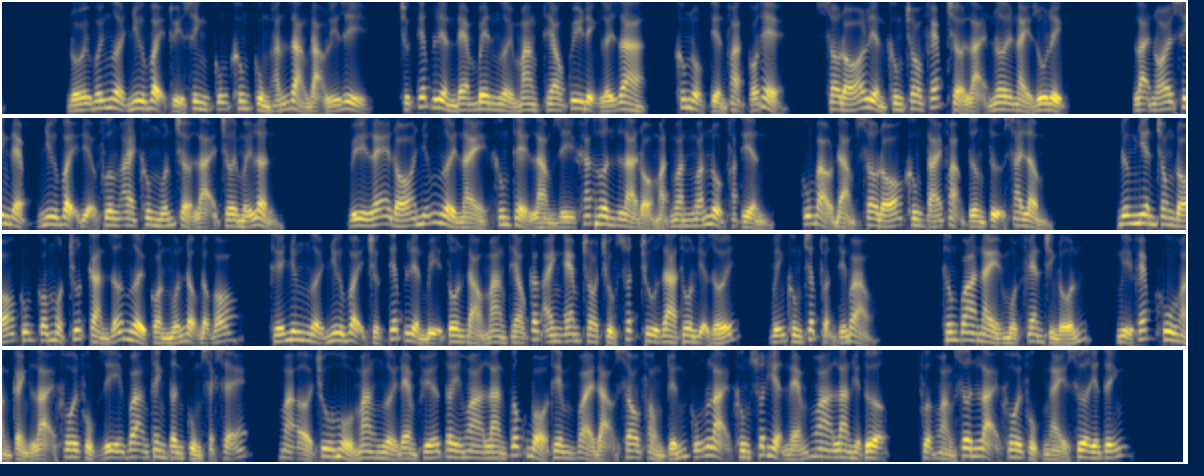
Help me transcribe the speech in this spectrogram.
Đối với người như vậy Thủy Sinh cũng không cùng hắn giảng đạo lý gì, trực tiếp liền đem bên người mang theo quy định lấy ra, không nộp tiền phạt có thể, sau đó liền không cho phép trở lại nơi này du lịch. Lại nói xinh đẹp như vậy địa phương ai không muốn trở lại chơi mấy lần. Vì lẽ đó những người này không thể làm gì khác hơn là đỏ mặt ngoan ngoãn nộp phạt tiền, cũng bảo đảm sau đó không tái phạm tương tự sai lầm. Đương nhiên trong đó cũng có một chút càn rỡ người còn muốn động động võ, thế nhưng người như vậy trực tiếp liền bị tôn đảo mang theo các anh em cho trục xuất chu ra thôn địa giới, vĩnh không chấp thuận tiến vào. Thông qua này một phen trình đốn, nghỉ phép khu hoàn cảnh lại khôi phục dĩ vang thanh tân cùng sạch sẽ, mà ở Chu Hổ mang người đem phía Tây Hoa Lan cốc bỏ thêm vài đạo sau phòng tuyến cũng lại không xuất hiện ném hoa lan hiện tượng, Phượng Hoàng Sơn lại khôi phục ngày xưa yên tĩnh.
